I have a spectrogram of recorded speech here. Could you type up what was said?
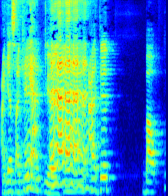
"I guess I can." Yeah. And I did about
